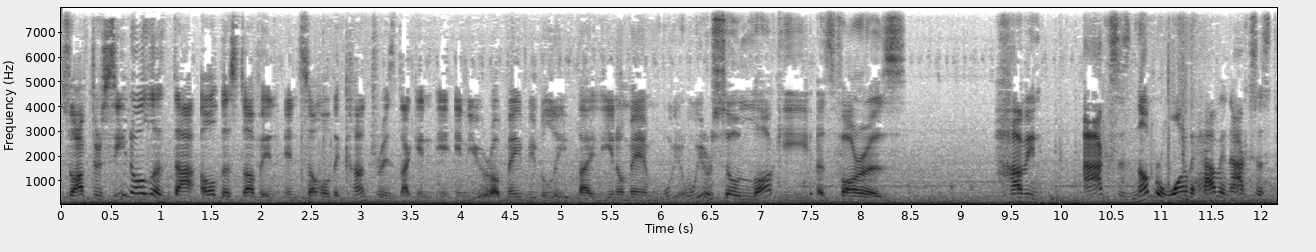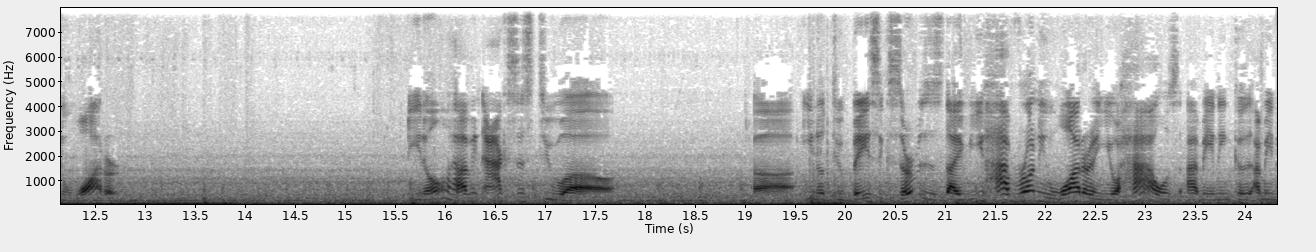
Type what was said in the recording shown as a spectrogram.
So after seeing all the that, all the stuff in, in some of the countries, like in, in Europe, made me believe that you know, man, we we are so lucky as far as having access number one having access to water. You know having access to uh, uh, you know to basic services. That if you have running water in your house i mean cause, i mean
